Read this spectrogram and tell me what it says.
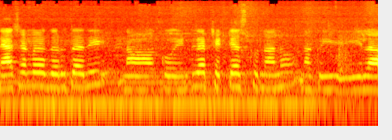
న్యాచురల్గా దొరుకుతుంది. నాకు ఇంటి దగ్గర చెట్టు వేసుకున్నాను. నాకు ఇలా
